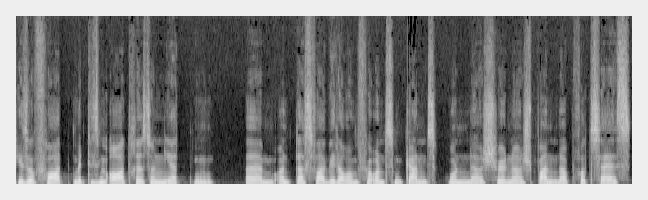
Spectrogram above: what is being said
die sofort mit diesem Ort resonierten. Ähm, und das war wiederum für uns ein ganz wunderschöner, spannender Prozess.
